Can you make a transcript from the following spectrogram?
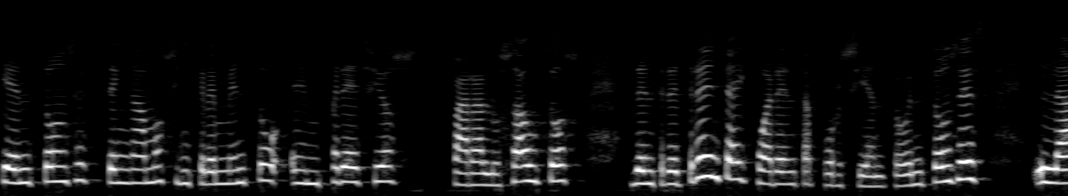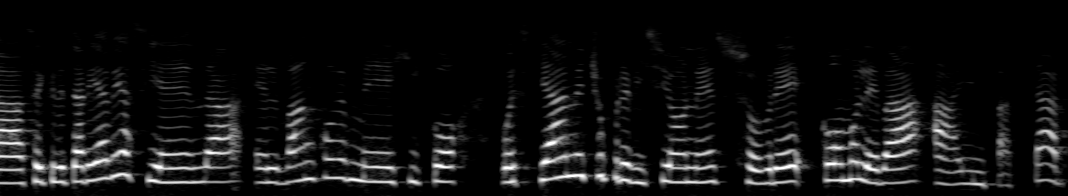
que entonces tengamos incremento en precios para los autos de entre 30 y 40%. Entonces, la Secretaría de Hacienda, el Banco de México, pues ya han hecho previsiones sobre cómo le va a impactar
